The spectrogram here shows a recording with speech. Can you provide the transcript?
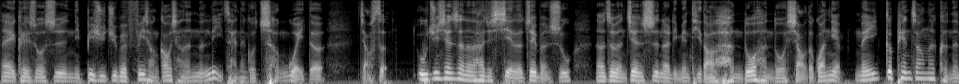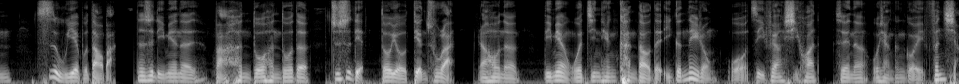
那也可以说是你必须具备非常高强的能力才能够成为的角色。吴军先生呢，他就写了这本书。那这本见识呢，里面提到很多很多小的观念，每一个篇章呢，可能四五页不到吧。但是里面呢，把很多很多的知识点都有点出来。然后呢，里面我今天看到的一个内容，我自己非常喜欢，所以呢，我想跟各位分享。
